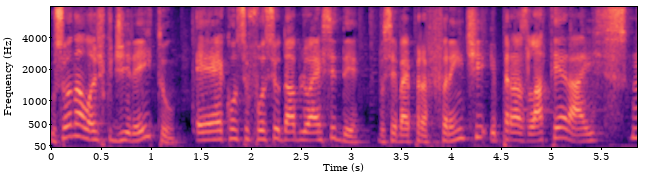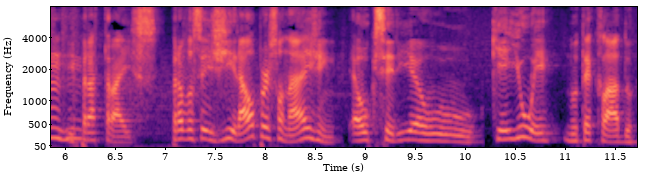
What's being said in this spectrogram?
O seu analógico direito é como se fosse o WASD. Você vai pra frente e pras laterais e pra trás. Pra você girar o personagem é o que seria o Q e o E no teclado.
